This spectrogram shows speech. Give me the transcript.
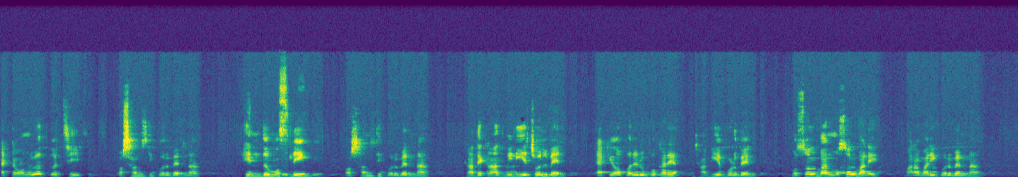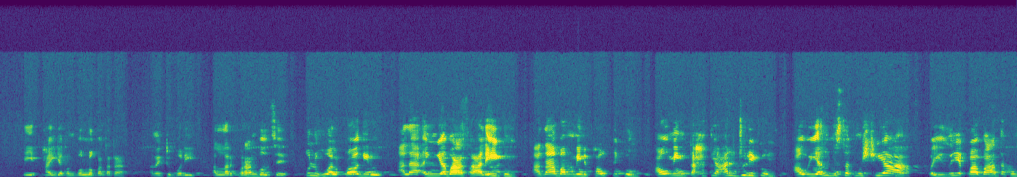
একটা অনুরোধ করছি, অশান্তি করবেন না। হিন্দু, মুসলিম, অশান্তি করবেন না। কাঁধে কাঁধ মিলিয়ে চলবেন, একে অপরের উপকারে ঝাঁপিয়ে পড়বেন। মুসলমান, মুসলমানে মারামারি করবেন না। এই ভাই যখন বলল কথাটা, আমি একটু বলি আল্লাহর কোরআন বলছে, কুল হুয়াল কাদিরু আলা আইয়াবাসা আলাইকুম আযাবাম মিন ফাওকিকুম আও মিন তাহতি আরজুলিকুম আও ইয়ালবিসাকুম শিয়া ওয়া ইযীকা বাদাকুম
